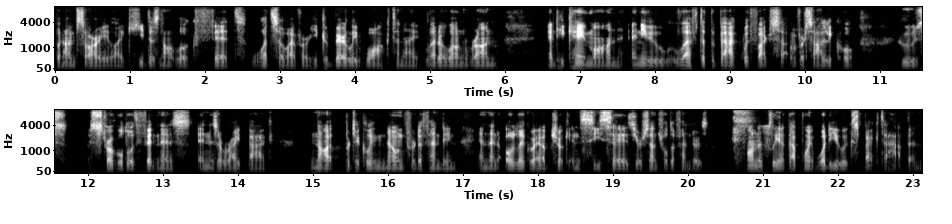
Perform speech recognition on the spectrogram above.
But I'm sorry, like he does not look fit whatsoever. He could barely walk tonight, let alone run. And he came on, and you left at the back with Versa- Vrsaljko, who's struggled with fitness and is a right back, not particularly known for defending. And then Oleg Reabciuk and Cisse as your central defenders. Honestly, at that point, what do you expect to happen?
